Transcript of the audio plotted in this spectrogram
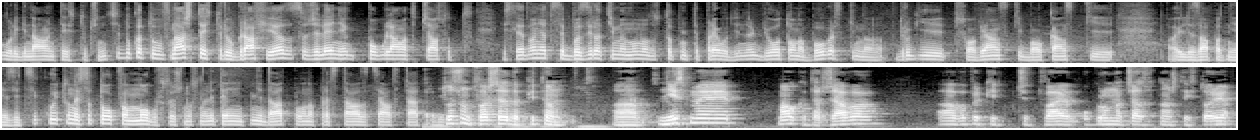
оригиналните източници, докато в нашата историография, за съжаление, по-голямата част от изследванията се базират именно на достъпните преводи, нали? било то на български, на други славянски, балкански или западни езици, които не са толкова много всъщност, нали? те ни, ни дават пълна представа за цялата тази традиция. Точно това ще да питам. А, ние сме малка държава, а, въпреки че това е огромна част от нашата история,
